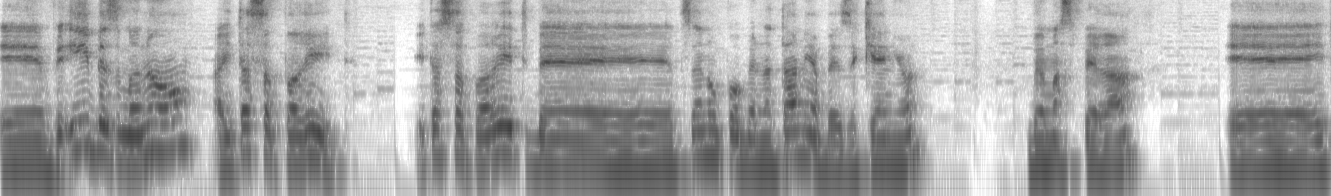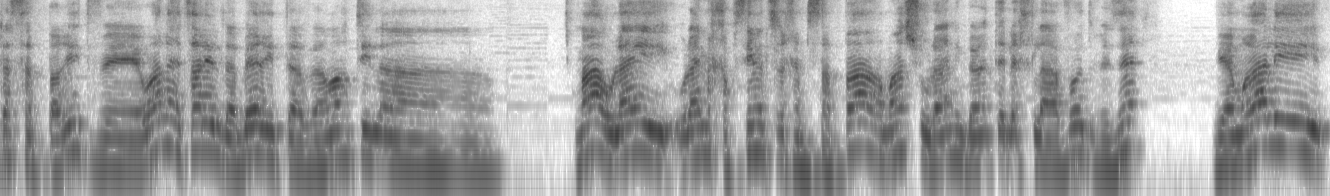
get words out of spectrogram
אה, והיא בזמנו הייתה ספרית. הייתה ספרית ב... אצלנו פה בנתניה באיזה קניון, במספרה. אה, הייתה ספרית, ווואלה, יצא לי לדבר איתה, ואמרתי לה, מה, אולי, אולי מחפשים אצלכם ספר, משהו, אולי אני באמת אלך לעבוד וזה? והיא אמרה לי,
